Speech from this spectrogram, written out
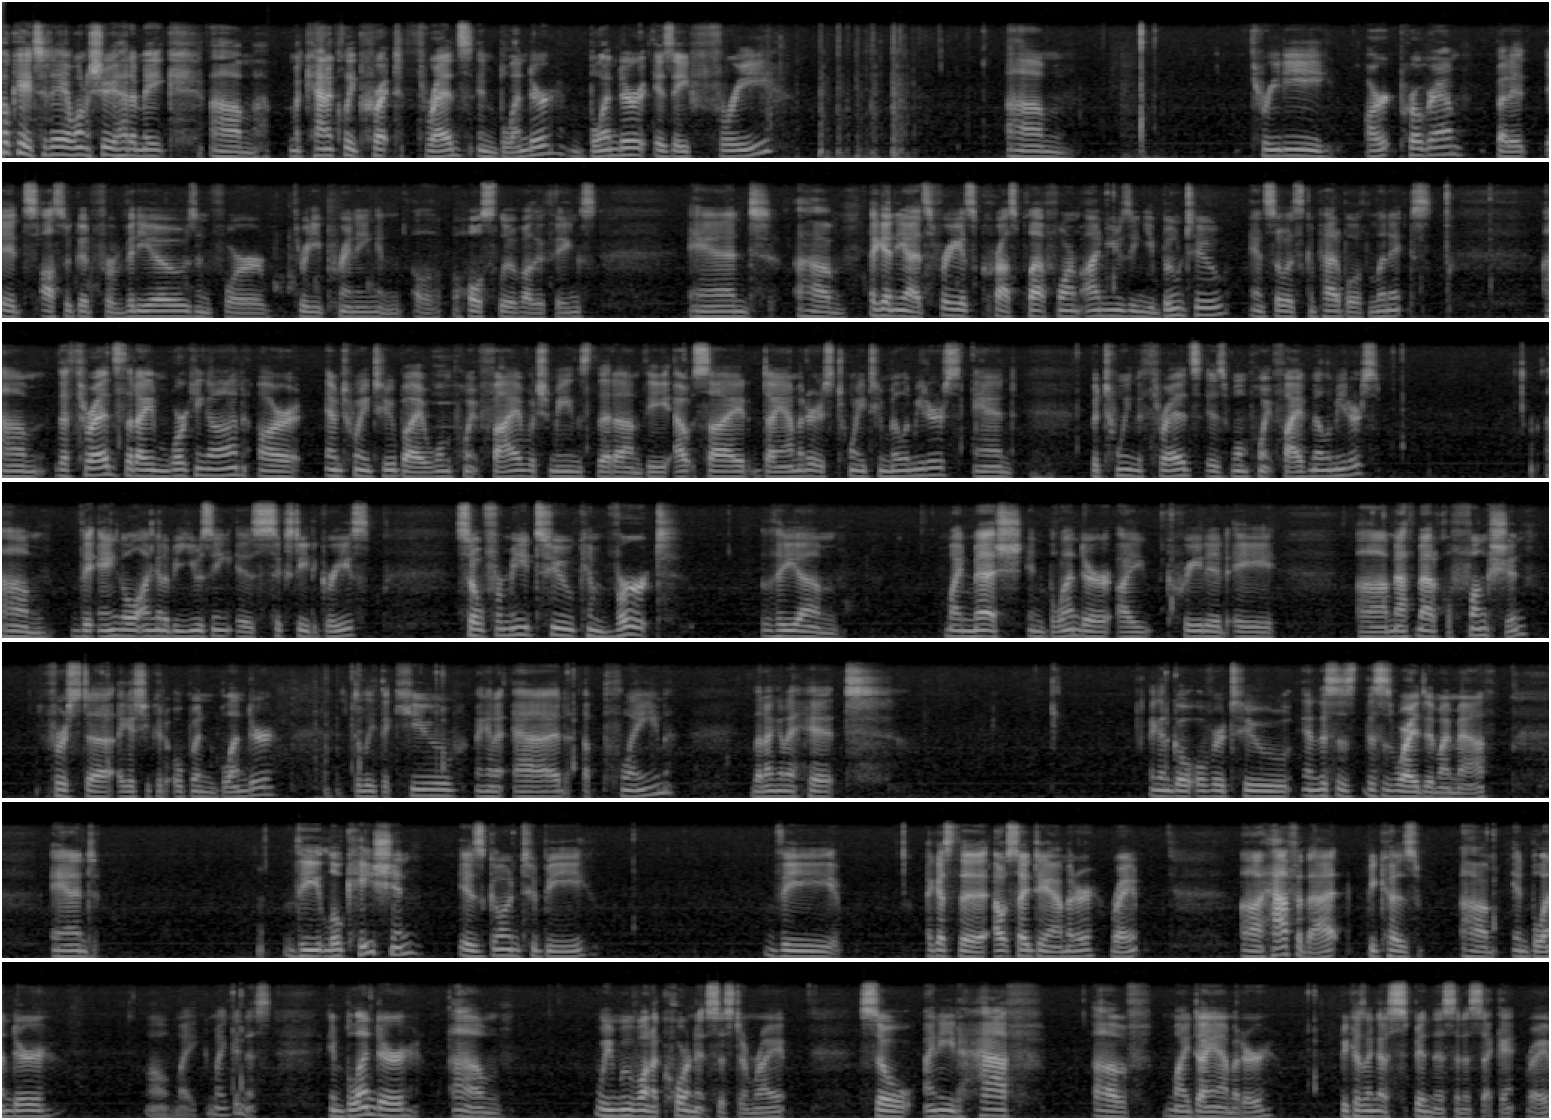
Okay, today I want to show you how to make um, mechanically correct threads in Blender. Blender is a free um, 3D art program, but it, it's also good for videos and for 3D printing and a, a whole slew of other things. And um, again, yeah, it's free, it's cross-platform. I'm using Ubuntu, and so it's compatible with Linux. Um, the threads that I'm working on are M22 by 1.5, which means that um, the outside diameter is 22 millimeters, and between the threads is 1.5 millimeters. Um, the angle I'm going to be using is 60 degrees. So for me to convert the um, my mesh in Blender, I created a uh, mathematical function. First, uh, I guess you could open Blender delete the cube. I'm going to add a plane. Then I'm going to hit I'm going to go over to and this is this is where I did my math. And the location is going to be the I guess the outside diameter, right? Uh, half of that because um, in Blender, oh my my goodness, in Blender um, we move on a coordinate system, right? So I need half of my diameter because I'm going to spin this in a second, right?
